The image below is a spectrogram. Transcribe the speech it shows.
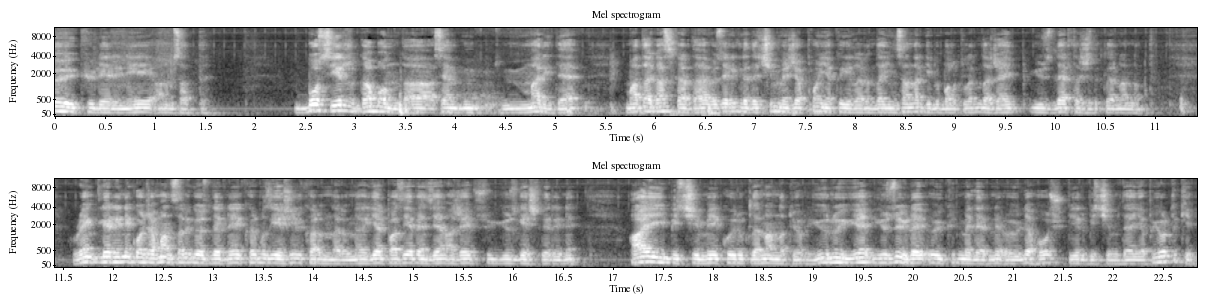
öykülerini anımsattı. Bosir, Gabon'da, Saint Marie'de, Madagaskar'da, özellikle de Çin ve Japonya kıyılarında insanlar gibi balıkların da acayip yüzler taşıdıklarını anlattı. Renklerini, kocaman sarı gözlerini, kırmızı yeşil karınlarını, yelpazeye benzeyen acayip yüzgeçlerini, ay biçimi kuyruklarını anlatıyor. Yürüye, yüzüyle öykünmelerini öyle hoş bir biçimde yapıyordu ki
